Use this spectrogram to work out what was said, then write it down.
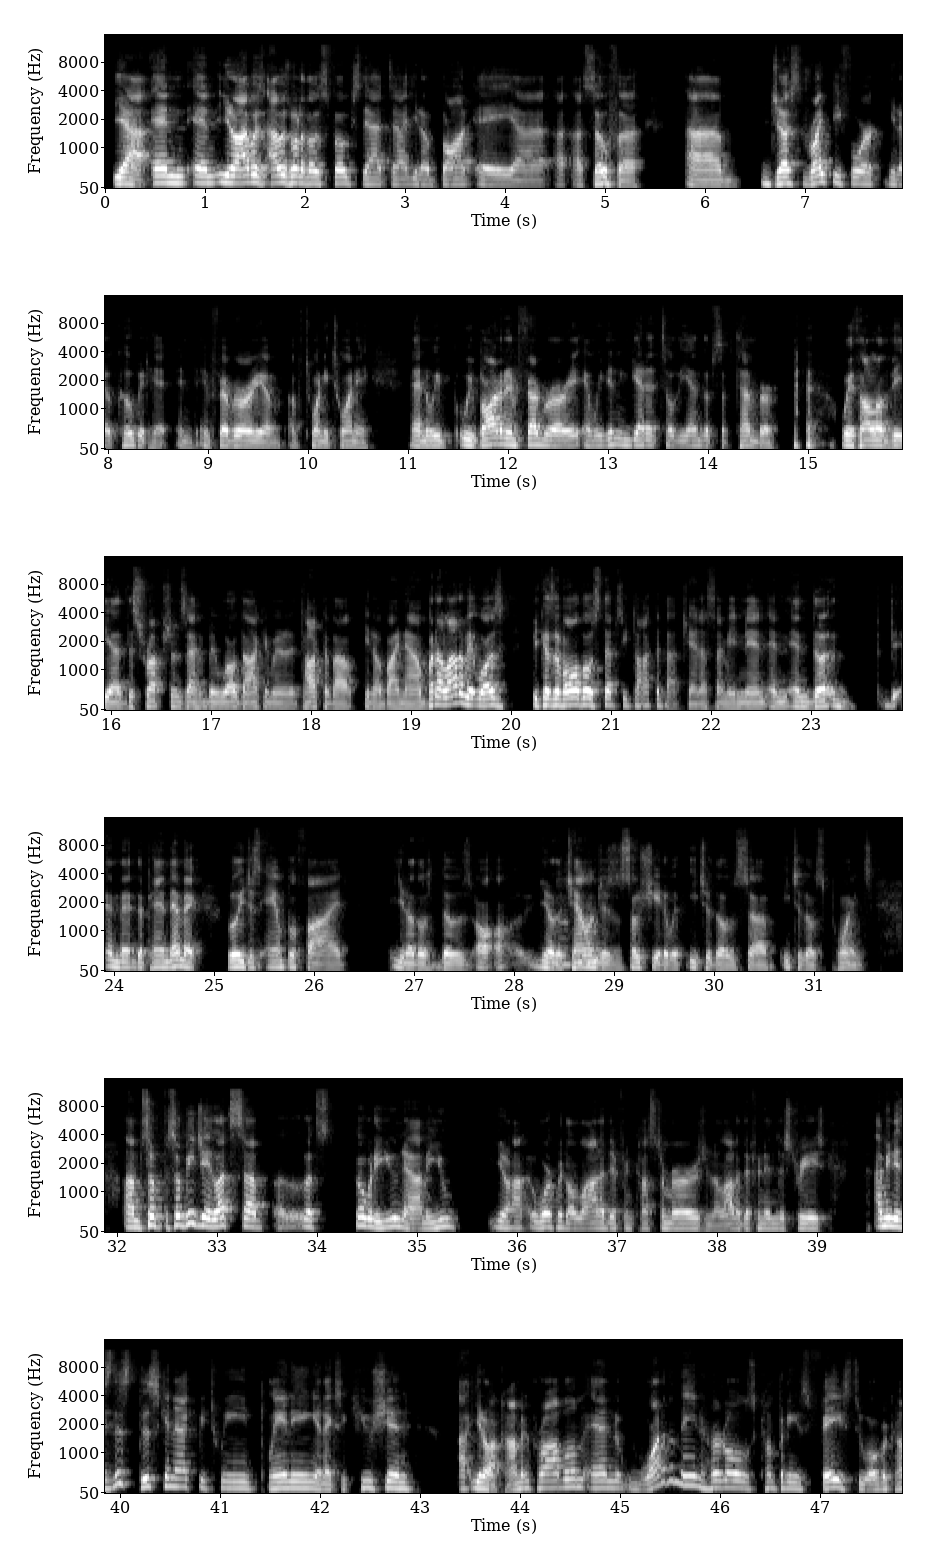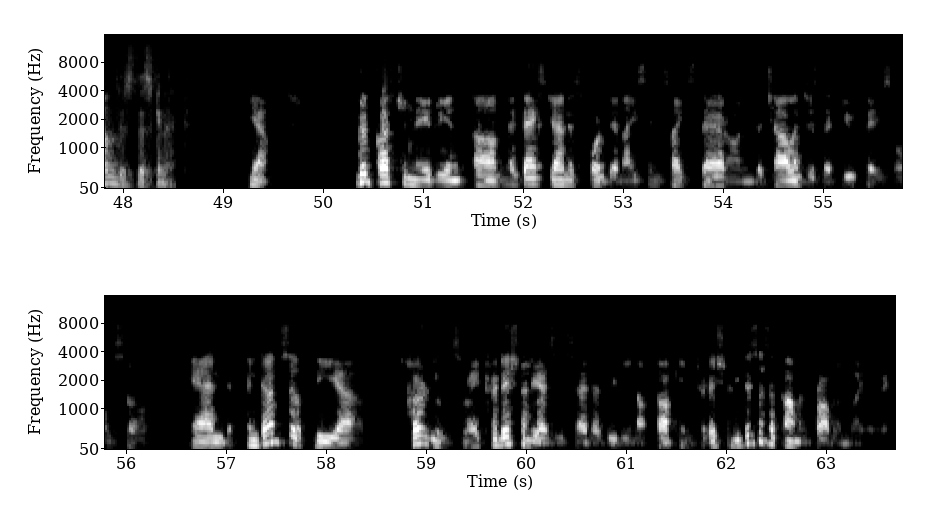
yeah, and and you know, I was I was one of those folks that uh, you know bought a uh, a sofa. Um, just right before you know COVID hit in, in February of, of 2020. And we we bought it in February and we didn't get it till the end of September with all of the uh, disruptions that have been well documented and talked about, you know, by now. But a lot of it was because of all those steps you talked about, Janice. I mean, and and and the and the, the pandemic really just amplified you know those those uh, uh you know the mm-hmm. challenges associated with each of those uh, each of those points um so so vijay let's uh let's go over to you now i mean you you know I work with a lot of different customers and a lot of different industries. I mean, is this disconnect between planning and execution, uh, you know, a common problem? And what are the main hurdles companies face to overcome this disconnect? Yeah, good question, Adrian. Um, and thanks, Janice, for the nice insights there on the challenges that you face also. And in terms of the uh, hurdles, right? Traditionally, as you said, as we've been talking, traditionally, this is a common problem, by the way.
